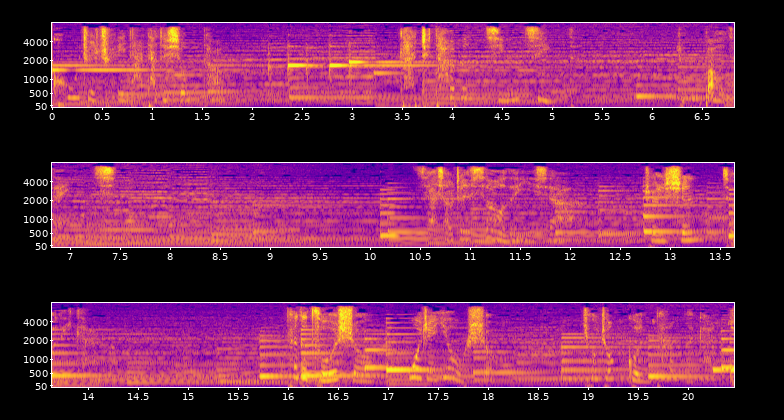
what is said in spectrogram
哭着捶打他的胸膛，看着他们紧紧的拥抱在一起。夏小站笑了一下，转身就离开了。他的左手握着右手，有种滚烫的感觉，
